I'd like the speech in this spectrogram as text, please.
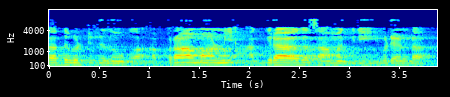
തത് വിട്ടിട്ട് നോക്കുക. അപ്രാമാണ്യ അഗ്രാഹക സാമഗ്രി ഇവിടെ ഉണ്ടാ?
